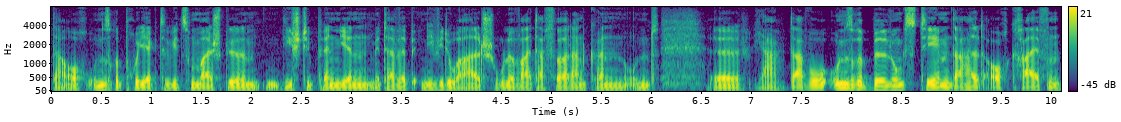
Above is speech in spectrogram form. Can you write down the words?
da auch unsere Projekte wie zum Beispiel die Stipendien mit der Webindividualschule weiter fördern können und ja, da wo unsere Bildungsthemen da halt auch greifen,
